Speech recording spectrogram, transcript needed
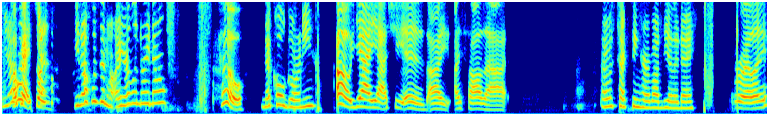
You know Okay, so who's- you know who's in Ireland right now? who? Nicole Gorney. Oh yeah, yeah, she is. I I saw that. I was texting her about it the other day. Really?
